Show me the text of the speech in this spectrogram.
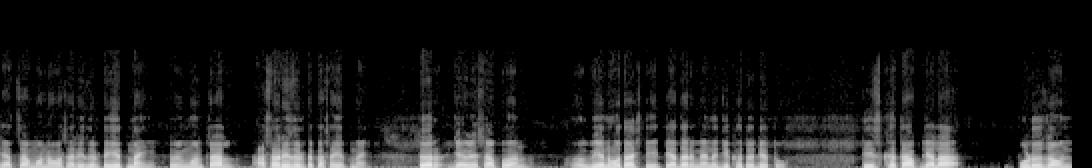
त्याचा म्हणावा रिझल्ट येत नाही. तुम्ही म्हणताल असा रिझल्ट कसा येत नाही? तर ज्यावेळेस आपण वेन होत असते त्या दरम्यान जी खतं देतो तीच खतं आपल्याला पुढं जाऊन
